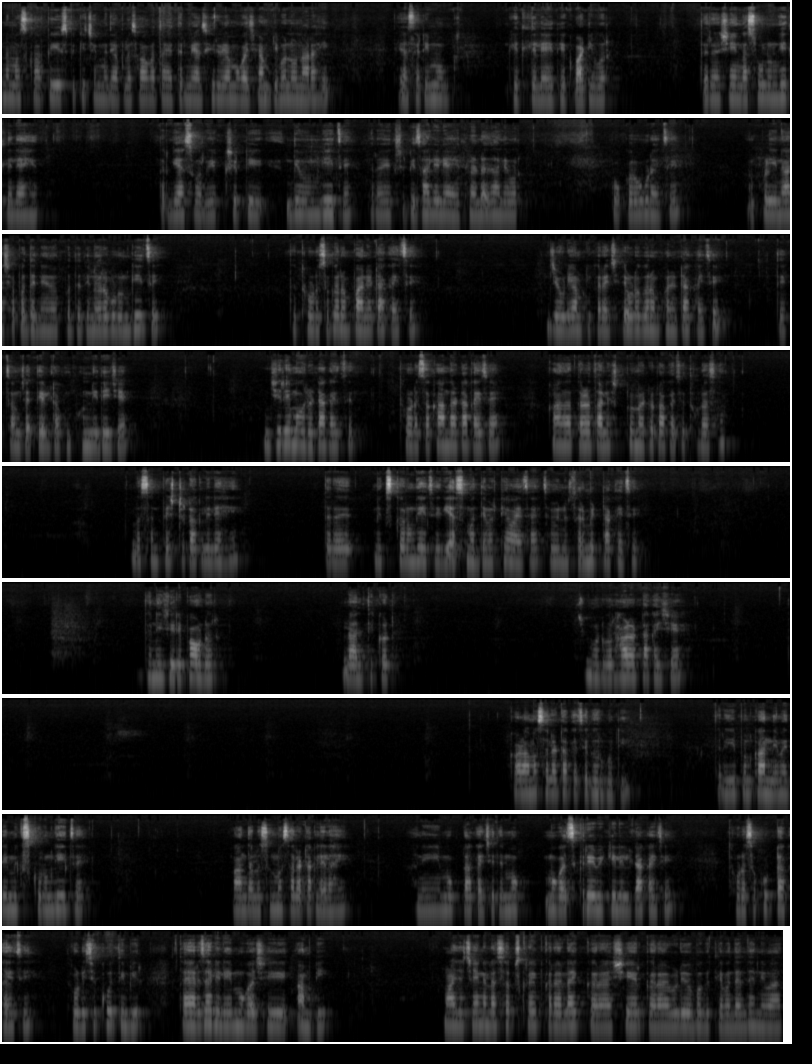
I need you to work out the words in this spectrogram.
नमस्कार P S P किचनमध्ये आपलं स्वागत आहे. तर मी आज हिरव्या मुगाची आमटी बनवणार आहे. त्यासाठी मूग घेतलेले आहेत एक वाटीवर. तर शेंगा सोलून घेतलेल्या आहेत. तर गॅसवर एक शिट्टी देऊन घ्यायचे. तर एक शिट्टी झालेली आहे थंड झाल्यावर कुकर उघडायचे. पळीनं अशा पद्धतीनं पद्धतीनं रगडून घ्यायचे. तर थोडंसं गरम पाणी टाकायचे. जेवढी आमटी करायची तेवढं गरम पाणी टाकायचे. ते एक चमचा तेल टाकून फोडणी द्यायची आहे. जिरे मोहरे टाकायचे. थोडासा कांदा टाकायचा आहे. कांदा तळत आल्यास टोमॅटो टाकायचे थोडासा. लसण पेस्ट टाकलेली आहे. तर मिक्स करून घ्यायचे. गॅस मध्यमच ठेवायचा आहे. चवीनुसार मीठ टाकायचे. धने जिरे पावडर. लाल तिखट. चिमटभर हळद टाकायची आहे. काळा मसाला टाकायचा आहे घरगुती. तर हे पण कांद्यामध्ये मिक्स करून घ्यायचं आहे कांदा लसूण मसाला टाकलेला आहे. आणि मूग टाकायचे ते मूग मुगाची ग्रेव्ही केलेली टाकायचे. थोडंसं कूट टाकायचे. थोडीशी कोथिंबीर तयार झालेली आहे मुगाची आमटी. माझ्या चॅनलला सबस्क्राईब करा लाईक करा शेअर करा. व्हिडिओ बघितल्याबद्दल धन्यवाद.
